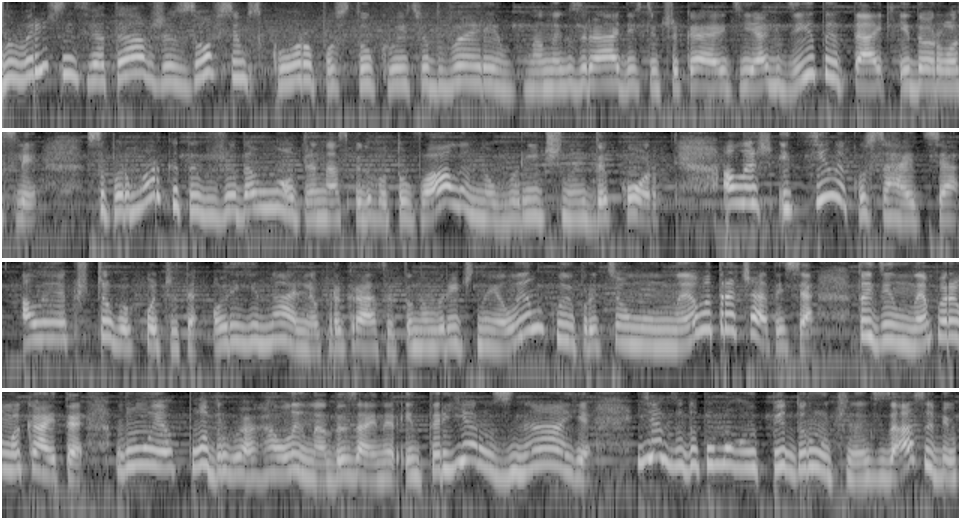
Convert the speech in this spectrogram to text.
Новорічні свята вже зовсім скоро постукають у двері. На них з радістю чекають як діти, так і дорослі. Супермаркети вже давно для нас підготували новорічний декор. Але ж і ціни кусаються. Але якщо ви хочете оригінально прикрасити новорічну ялинку і при цьому не витрачатися, тоді не перемикайте. Бо моя подруга Галина, дизайнер інтер'єру, знає, як за допомогою підручних засобів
